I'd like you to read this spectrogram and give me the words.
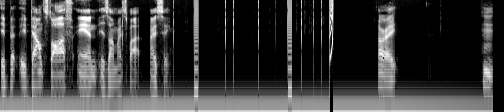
it it bounced off and is on my spot. I see. All right. Hmm.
